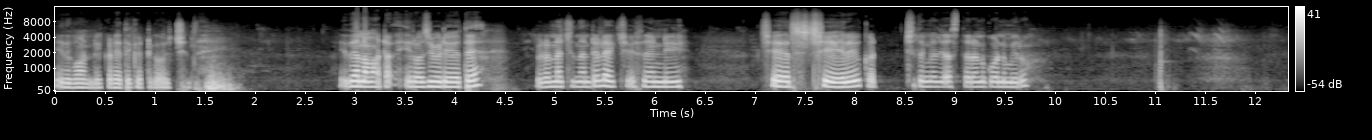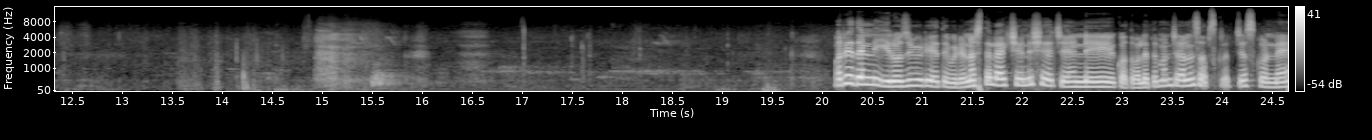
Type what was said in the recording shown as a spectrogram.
ఇదిగోండి ఇక్కడైతే గట్టిగా వచ్చింది. ఇదన్నమాట. ఈరోజు వీడియో అయితే. వీడియో నచ్చిందంటే లైక్ చేసేయండి. షేర్ షేర్ ఖచ్చితంగా చేస్తారనుకోండి మీరు. మరి ఇదండి. ఈరోజు వీడియో అయితే. వీడియో నచ్చితే లైక్ చేయండి షేర్ చేయండి. కొత్త వాళ్ళైతే మన ఛానల్ సబ్స్క్రైబ్ చేసుకోండి.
